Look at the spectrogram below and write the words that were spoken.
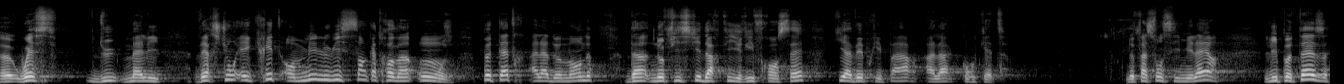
euh, ouest du Mali. Version écrite en 1891, peut-être à la demande d'un officier d'artillerie français qui avait pris part à la conquête. De façon similaire, l'hypothèse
